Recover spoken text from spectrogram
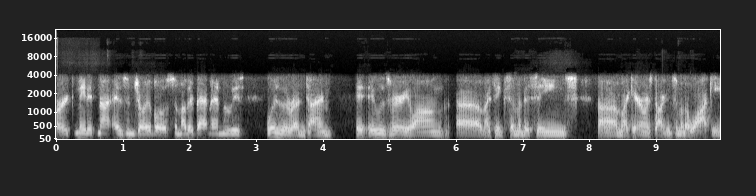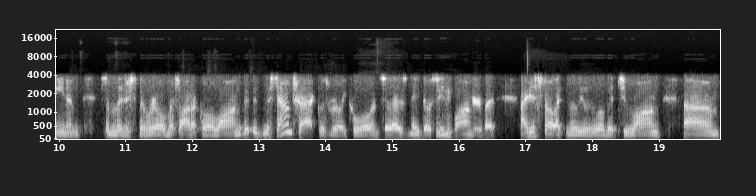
or made it not as enjoyable as some other Batman movies was the runtime. It, it was very long. Um, I think some of the scenes um, like Aaron was talking, some of the walking and some of the just the real methodical long. The, the soundtrack was really cool, and so that was made those scenes mm-hmm. longer. But I just felt like the movie was a little bit too long. Um,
